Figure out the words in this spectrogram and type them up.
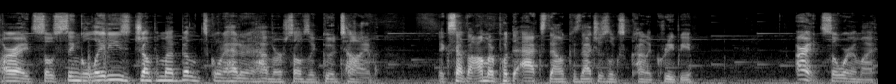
Alright, so single ladies, jump in my bed. Let's go ahead and have ourselves a good time. Except I'm going to put the axe down because that just looks kind of creepy. Alright, so where am I?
